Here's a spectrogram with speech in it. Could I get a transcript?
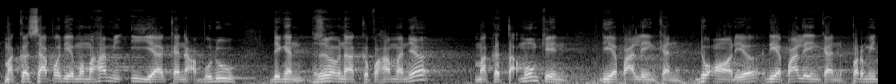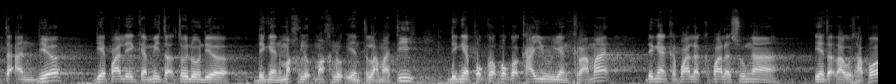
Maka siapa dia memahami iyyaka na'budu dengan sebagaimana kefahamannya maka tak mungkin dia palingkan doa dia dia palingkan permintaan dia dia palingkan minta tolong dia dengan makhluk-makhluk yang telah mati dengan pokok-pokok kayu yang keramat dengan kepala-kepala sungai yang tak tahu siapa.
